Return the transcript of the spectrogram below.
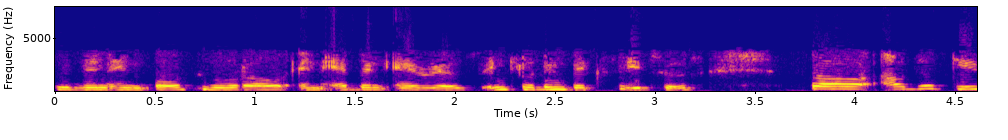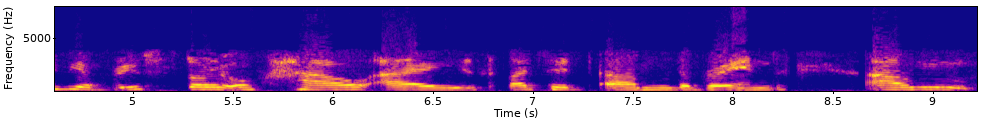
women in both rural and urban areas, including big cities. So I'll just give you a brief story of how I started um, the brand. Um,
